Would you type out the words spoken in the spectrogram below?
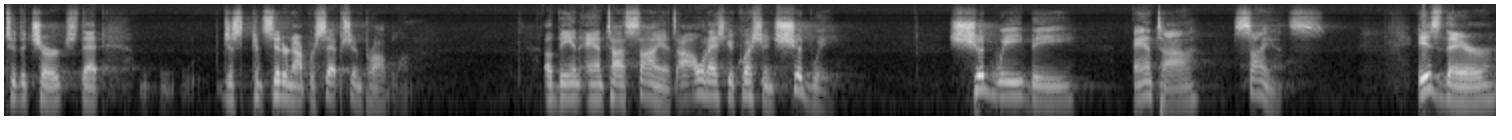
to the church that just considering our perception problem of being anti science. I want to ask you a question should we? Should we be anti science? Is there,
